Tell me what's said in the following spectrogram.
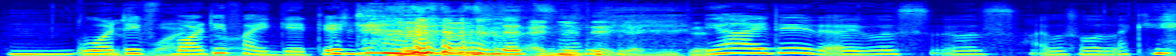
Mm. what Just if why what if? I get it? That's and you did, and you did. Yeah, I did. I was I was I was so lucky.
